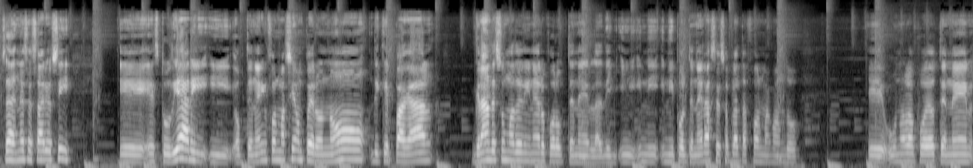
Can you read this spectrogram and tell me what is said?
O sea, es necesario sí eh, estudiar y, obtener información, pero no de que pagar grandes sumas de dinero por obtenerla y, ni, por tener acceso a plataformas cuando eh, uno lo puede obtener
